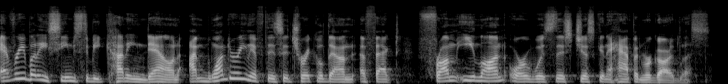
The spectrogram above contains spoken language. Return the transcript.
everybody seems to be cutting down. I'm wondering if this is a trickle down effect from Elon or was this just going to happen regardless?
